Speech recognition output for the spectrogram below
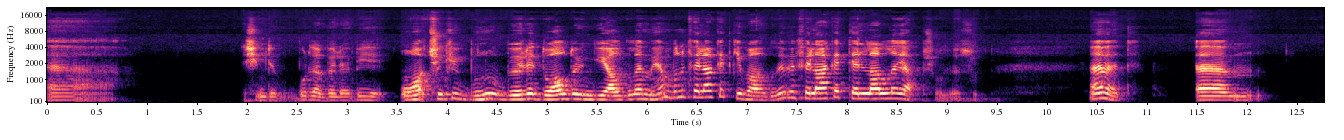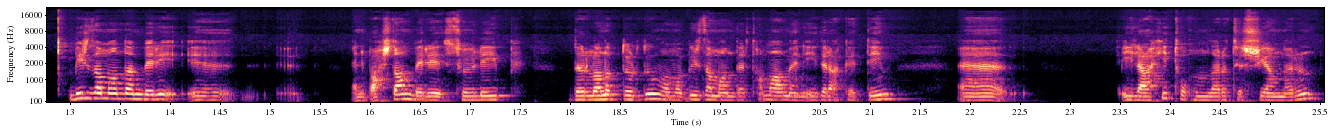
Ee, şimdi burada böyle bir o çünkü bunu böyle doğal döngüyü algılamayan bunu felaket gibi algılıyor ve felaket tellallığı yapmış oluyorsun. Evet. Ee, bir zamandan beri e, yani baştan beri söyleyip dırlanıp durduğum ama bir zamandır tamamen idrak ettiğim e, ilahi tohumları taşıyanların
